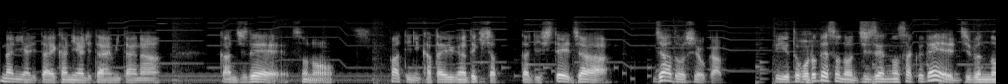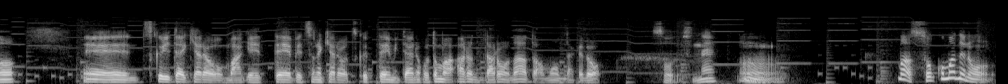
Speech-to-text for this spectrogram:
何やりたい、かにやりたいみたいな感じで、その、パーティーに偏りができちゃったりして、じゃあ、じゃあどうしようかっていうところで、その事前の策で自分の、えー作りたいキャラを曲げて、別のキャラを作ってみたいなこともあるんだろうなとは思うんだけど、そうですね。うん。まあそこまでの、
